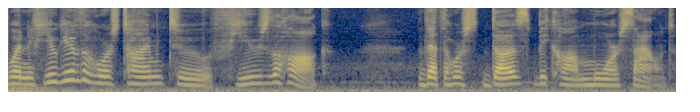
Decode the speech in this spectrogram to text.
when if you give the horse time to fuse the hock, that the horse does become more sound.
